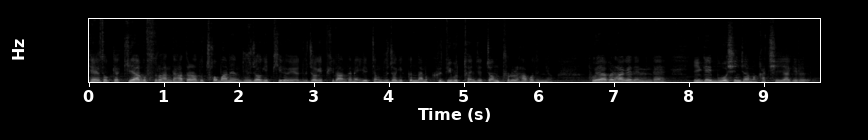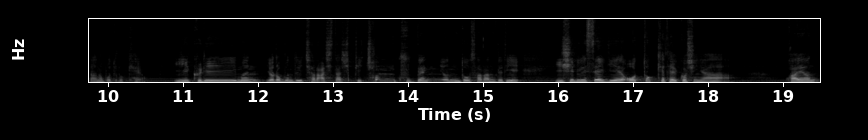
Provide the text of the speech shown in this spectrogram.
계속 기하급수로 간다 하더라도 초반에는 누적이 필요해요. 누적이 필요한 다음에 일정 누적이 끝나면 그 뒤부터 이제 점프를 하거든요. 도약을 하게 되는데 이게 무엇인지 한번 같이 이야기를 나눠보도록 해요. 이 그림은 여러분들이 잘 아시다시피 1900년도 사람들이 21세기에 어떻게 될 것이냐. 과연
